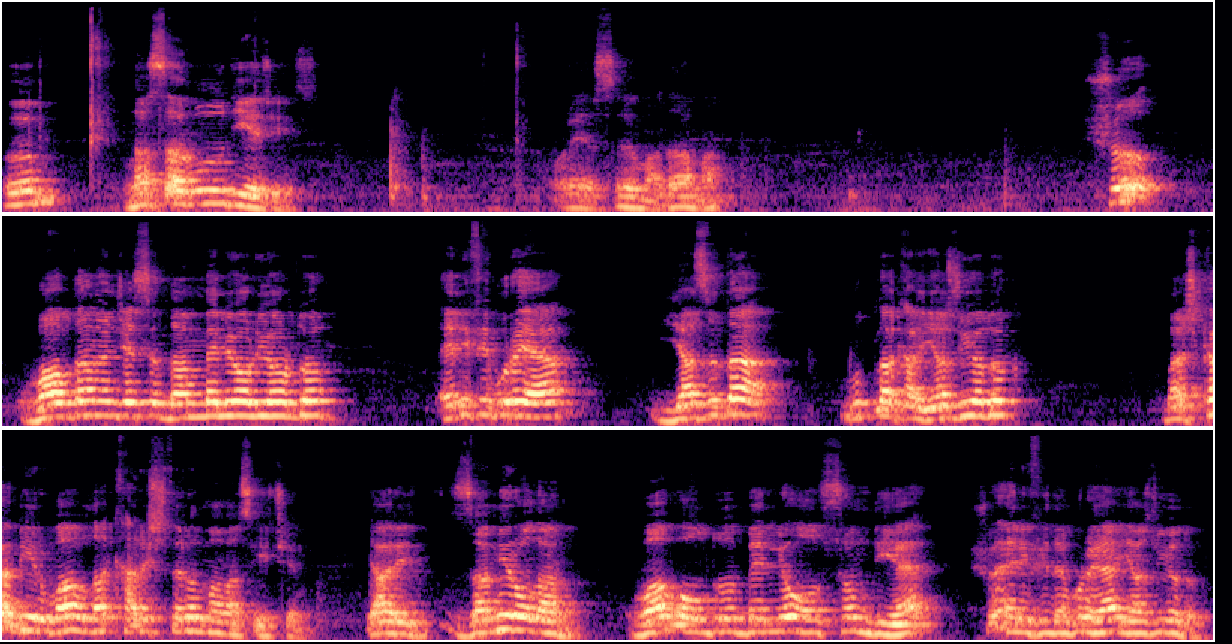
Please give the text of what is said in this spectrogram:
Hum nasaru diyeceğiz. Oraya sığmadı ama. Şu vav'dan öncesi dammeli oluyordu. Elif'i buraya yazıda mutlaka yazıyorduk. Başka bir vav'la karıştırılmaması için. Yani zamir olan vav olduğu belli olsun diye şu elifi de buraya yazıyorduk.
